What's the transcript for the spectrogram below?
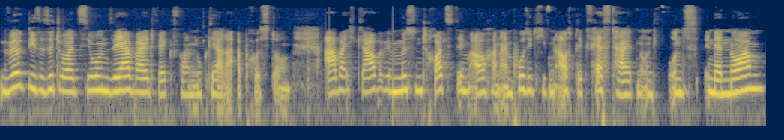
wirkt diese Situation sehr weit weg von nuklearer Abrüstung. Aber ich glaube, wir müssen trotzdem auch an einem positiven Ausblick festhalten und uns in der Norm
